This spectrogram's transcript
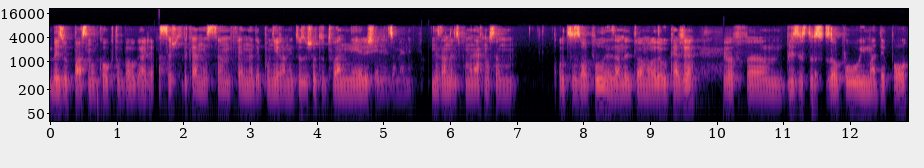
безопасно, отколкото в България. Аз също така не съм фен на депонирането, защото това не е решение за мен. Не знам дали споменах, но съм от Созопол, не знам дали това мога да го кажа. В близост до Созопол има депо,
